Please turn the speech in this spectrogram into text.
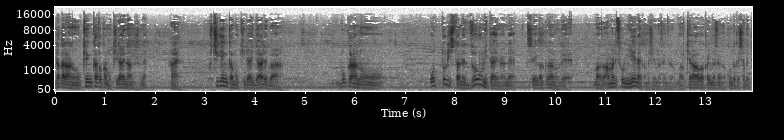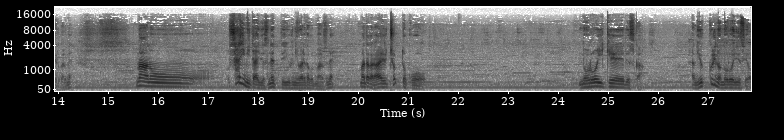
だからあの喧嘩とかも嫌いなんですね。はい。口喧嘩も嫌いであれば僕はあのおっとりしたね象みたいなね性格なのでまああんまりそう見えないかもしれませんけど、まあ、キャラは分かりませんがこんだけ喋ってるからね。まああのサイみたいですねっていうふうに言われたこともあるんですね。まあだからああいうちょっとこう呪い系ですか。あのゆっくりの呪いですよ。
